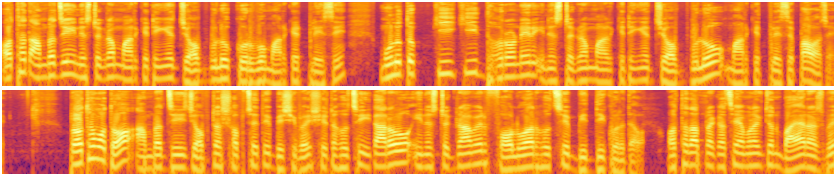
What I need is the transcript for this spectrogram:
অর্থাৎ আমরা যে ইনস্টাগ্রাম মার্কেটিংয়ের জবগুলো করব মার্কেট প্লেসে মূলত কি কি ধরনের ইনস্টাগ্রাম মার্কেটিংয়ের জবগুলো মার্কেট প্লেসে পাওয়া যায়? প্রথমত আমরা যে জবটা সবচাইতে বেশি পাই সেটা হচ্ছে কারও ইনস্টাগ্রামের ফলোয়ার হচ্ছে বৃদ্ধি করে দেওয়া। অর্থাৎ আপনার কাছে এমন একজন বায়ার আসবে,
